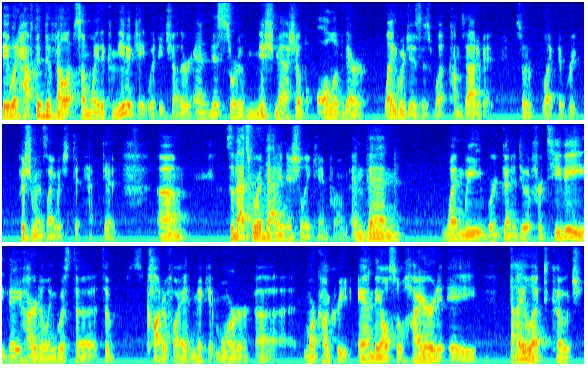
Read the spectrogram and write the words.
they would have to develop some way to communicate with each other, and this sort of mishmash of all of their languages is what comes out of it, sort of like the Greek fisherman's language did. did. Um, so that's where that initially came from, and then when we were going to do it for TV, they hired a linguist to to codify it and make it more uh, more concrete, and they also hired a dialect coach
